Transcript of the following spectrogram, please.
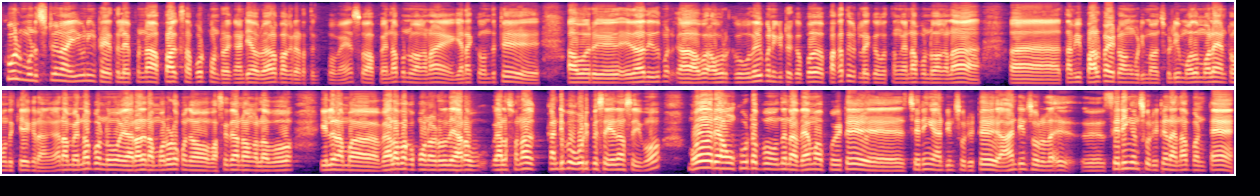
ஸ்கூல் முடிச்சுட்டு நான் ஈவினிங் டயத்தில் எப்படின்னா அப்பாவுக்கு சப்போர்ட் பண்றதுக்காண்டி அவர் வேலை பார்க்குற இடத்துக்கு போவேன். ஸோ அப்போ என்ன பண்ணுவாங்கன்னா எனக்கு வந்துட்டு அவர் ஏதாவது இது பண்ணி அவர் அவருக்கு உதவி பண்ணிக்கிட்டு இருக்கப்போ பக்கத்து வீட்டில் இருக்க ஒருத்தவங்க என்ன பண்ணுவாங்கன்னா தம்பி பால் பாக்கெட் வாங்க முடியுமான்னு சொல்லி முத முதல்ல என்கிட்ட வந்து கேட்குறாங்க நம்ம என்ன பண்ணுவோம்? யாராவது நம்மளோட கொஞ்சம் வசதியானவங்களாவோ இல்லை நம்ம வேலை பார்க்க போன இடத்துல யாரோ வேலை சொன்னால் கண்டிப்பாக ஓடி போய் செய்ய தான் செய்வோம். முதல்ல அவங்க கூட்டப்போ வந்து நான் வேமா போயிட்டு சரிங்க ஆண்டின்னு சொல்லிட்டு ஆண்டின்னு சொல்லல சரிங்கன்னு சொல்லிட்டு நான் என்ன பண்ணிட்டேன்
